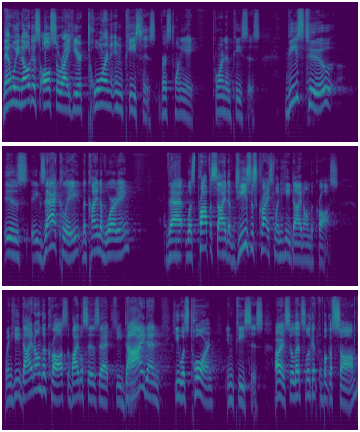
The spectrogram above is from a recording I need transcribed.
Then we notice also right here, torn in pieces. Verse 28 torn in pieces. These two is exactly the kind of wording that was prophesied of Jesus Christ when he died on the cross. When he died on the cross, the Bible says that he died and he was torn in pieces. All right, so let's look at the book of Psalm.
